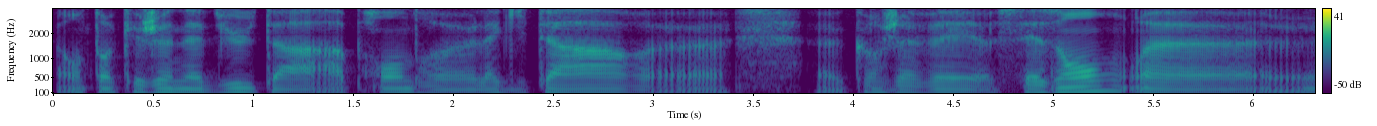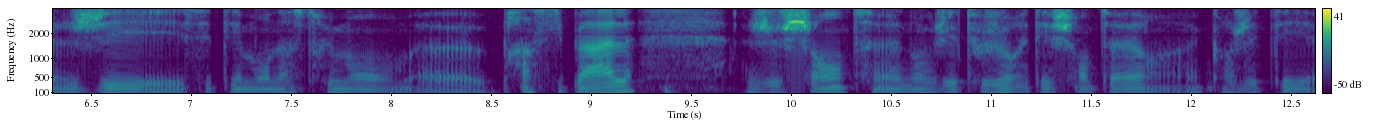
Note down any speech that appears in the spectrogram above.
en tant que jeune adulte à apprendre euh, la guitare euh, quand j'avais 16 ans. C'était mon instrument principal. Je chante, donc j'ai toujours été chanteur. Quand j'étais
